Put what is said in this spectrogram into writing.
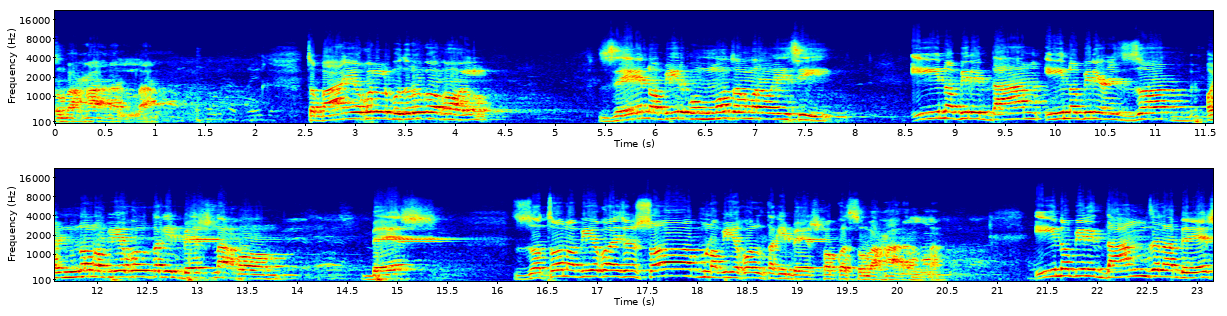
সুবহানাল্লাহ। তো ভাই হল বুজুর্গ হল যে নবীর উম্মত আমরা হইছি, ই নবীর দাম ই নবীর ইজ্জত, অন্য নবী হল তাকে বেশ না কম। বেশ। যত নবী সকল আইছেন, সব নবী সকল তাকে বেশ হক সুবাহান আল্লাহ ই নবীর দাম জেলা বেশ,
